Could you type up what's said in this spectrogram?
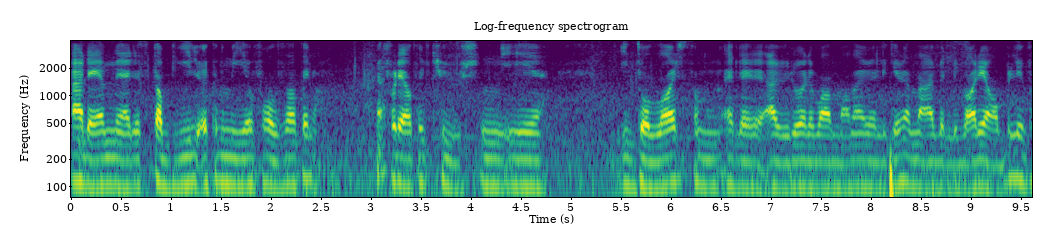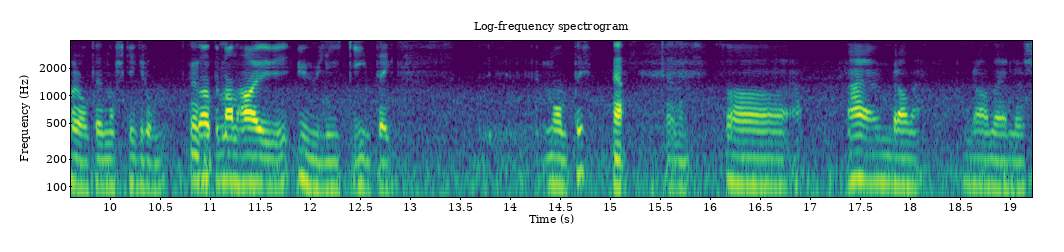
er det mer stabil økonomi å forholde seg til. Da. Fordi at kursen i, i dollar, som, eller euro, eller hva man velger, den er veldig variabel i forhold til den norske kronen. Så at man har ulike inntektsmåneder. ja. Det er sant. Så ja. Nei, bra det. Bra det ellers.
